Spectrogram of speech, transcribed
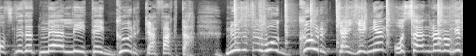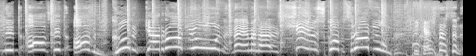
avsnittet med lite gurkafakta. Nu sätter vi på Gurkagängen och sänder igång ett nytt avsnitt av Gurkaradion! Nej, jag menar Kylskåpsradion! Ni kanske förresten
